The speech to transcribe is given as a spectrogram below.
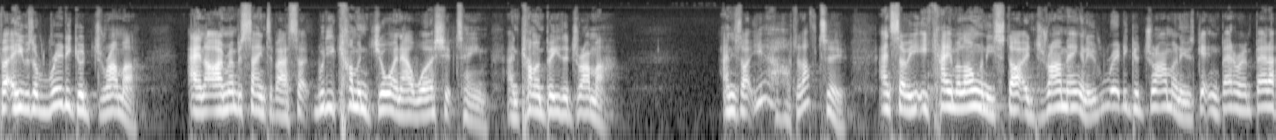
but he was a really good drummer. And I remember saying to Baz, Would you come and join our worship team and come and be the drummer? And he's like, Yeah, I'd love to. And so he, he, came along and he started drumming, and he was a really good drummer, and he was getting better and better.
